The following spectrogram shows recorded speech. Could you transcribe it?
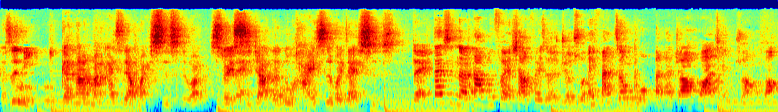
可是你你跟他买还是要买四十万，所以实价登录还是会在四十。对，但是呢，大部分消费者就觉得说，哎，反正我本来就要花钱装潢，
